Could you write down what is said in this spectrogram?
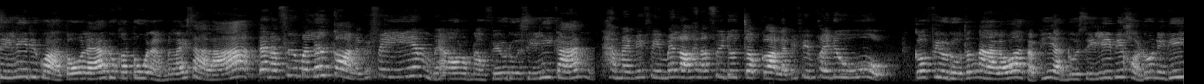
ซีรีส์ดีกว่าโตแล้วดูการ์ตูนอะมันไร้สาระ แต่น้องฟิล์มมาเลือกก่อนนะพี่ฟิล์ม ไม่เอาหรอกนะฟิลดูซีรีส์กันทำไมพี่ฟิล์มไม่รอให้น้องฟิล์มดูจบก่อนแล้วพี่ฟิล์มค่อยดู ก็ฟิลดูตั้งนานแล้วอะแต่พี่อยากดูซีรีส์พี่ขอดูหน่อยดิ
